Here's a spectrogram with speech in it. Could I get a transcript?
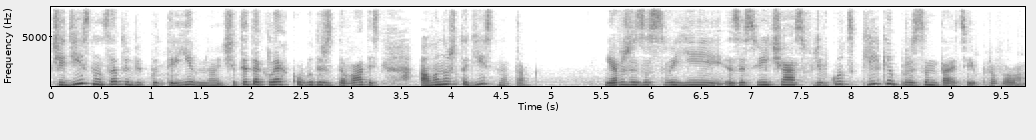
чи дійсно це тобі потрібно, чи ти так легко будеш здаватись. А воно ж то дійсно так. Я вже за, свої, за свій час в Лівкут скільки презентацій провела.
